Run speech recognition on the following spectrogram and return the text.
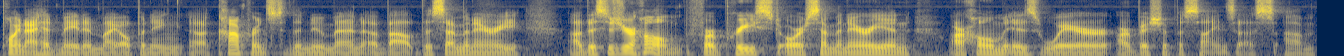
point I had made in my opening uh, conference to the new men about the seminary. Uh, this is your home for priest or seminarian. Our home is where our bishop assigns us. Um,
